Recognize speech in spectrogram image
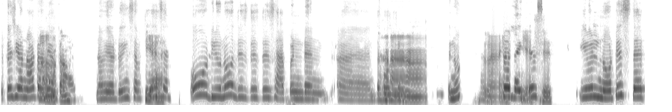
because you're not on your Uh-huh. guard. Now you're doing something else and oh, do you know this, this, this happened and uh, the whole thing, Ah, you know? right. like yes, this- yes. you will notice that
